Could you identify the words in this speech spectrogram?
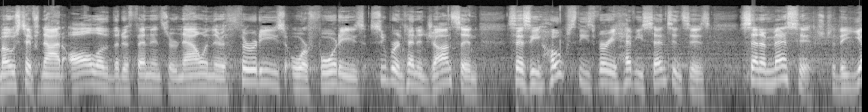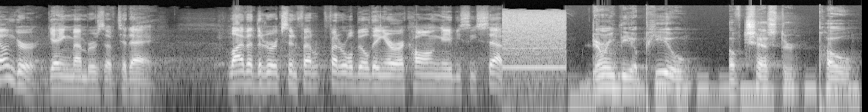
Most, if not all, of the defendants are now in their 30s or 40s. Superintendent Johnson says he hopes these very heavy sentences send a message to the younger gang members of today. Live at the Dirksen Federal Building, Eric Horng, ABC 7. During the appeal of Chester, Poe,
